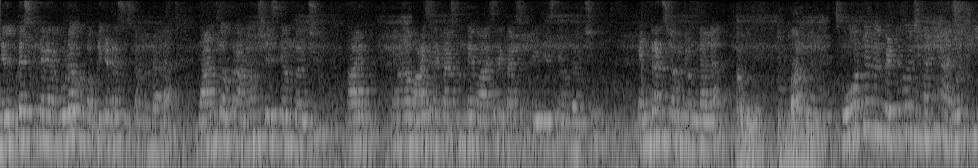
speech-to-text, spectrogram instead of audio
హెల్ప్ డెస్క్ దగ్గర కూడా ఒక పబ్లిక్ అడ్రస్ సిస్టమ్ ఉండాలా? దాంట్లో ఒకరు అనౌన్స్ చేస్తే ఉండవచ్చు. ఆర్ ఏమైనా వాయిస్ రికార్డ్స్ ఉంటే వాయిస్ రికార్డ్స్ ప్లే చేస్తే ఉండవచ్చు. ఎంట్రన్స్లో ఒకటి ఉండాలా? పోర్టబుల్ పెట్టుకోవచ్చు కానీ ఆ రోజుకి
